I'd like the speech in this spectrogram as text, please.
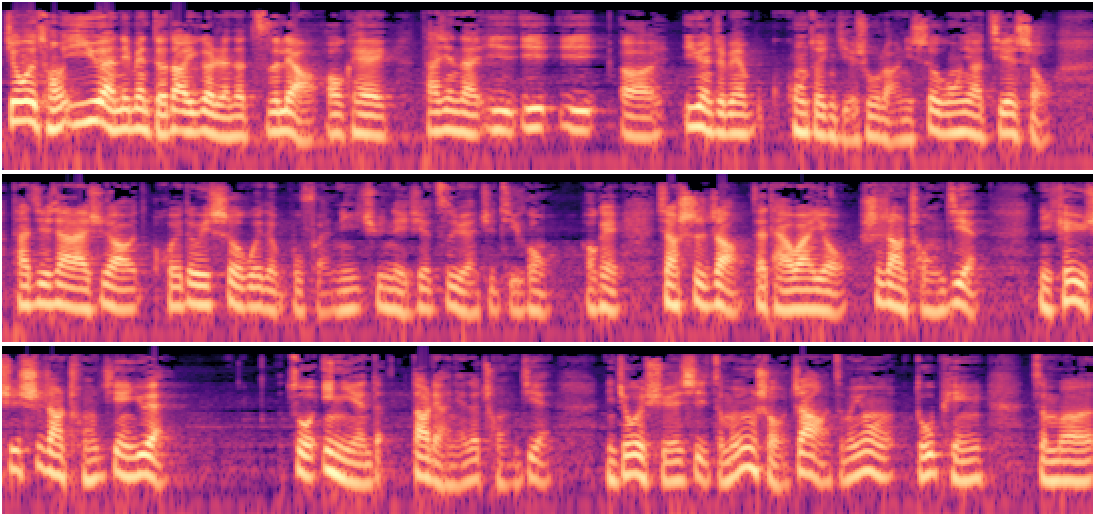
就会从医院那边得到一个人的资料。OK，他现在医医医呃医院这边工作已经结束了，你社工要接手，他接下来需要回归社会的部分，你去哪些资源去提供？OK，像视障在台湾有视障重建，你可以去视障重建院做一年的到两年的重建，你就会学习怎么用手杖，怎么用毒品，怎么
